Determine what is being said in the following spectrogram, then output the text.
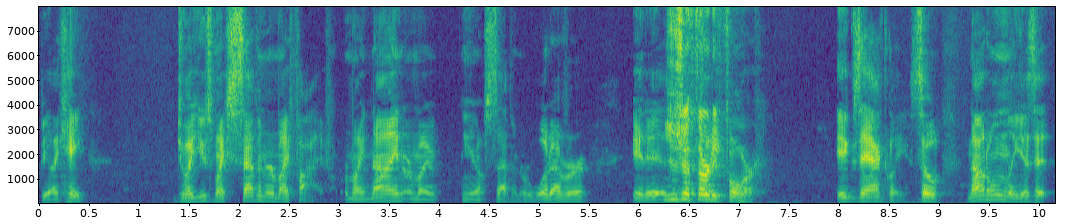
be like hey do i use my seven or my five or my nine or my you know seven or whatever it is. Use your thirty four. Like, exactly. So not only is it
